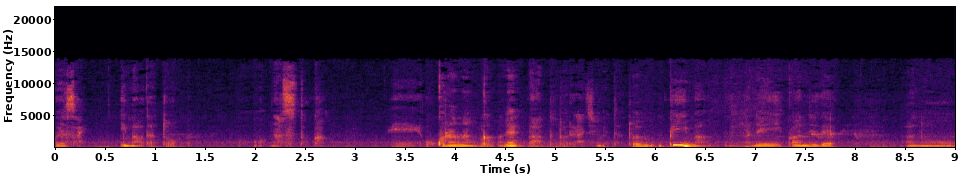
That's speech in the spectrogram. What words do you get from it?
お野菜今だとナスとかえー、オクラなんかもねバーッと取り始めたとピーマンがねいい感じであの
